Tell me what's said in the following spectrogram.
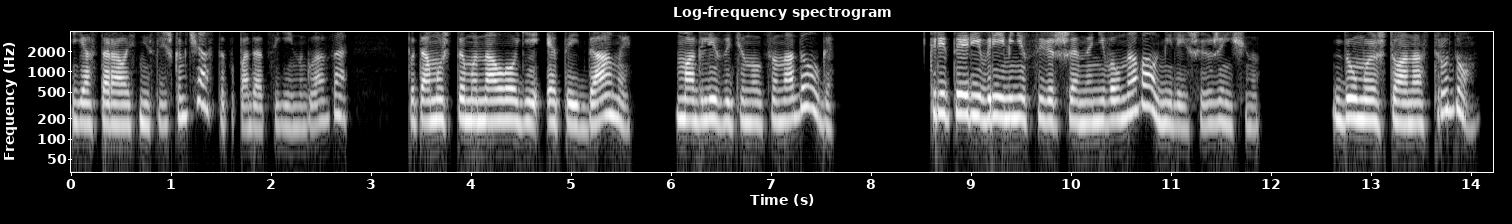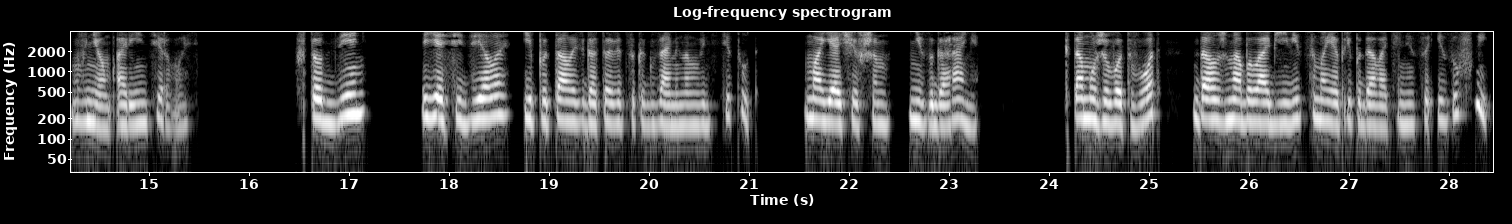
Я старалась не слишком часто попадаться ей на глаза — потому что монологи этой дамы могли затянуться надолго. Критерий времени совершенно не волновал милейшую женщину. Думаю, что она с трудом в нем ориентировалась. В тот день я сидела и пыталась готовиться к экзаменам в институт, маячившим не за горами. К тому же вот-вот должна была объявиться моя преподавательница из Уфы,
